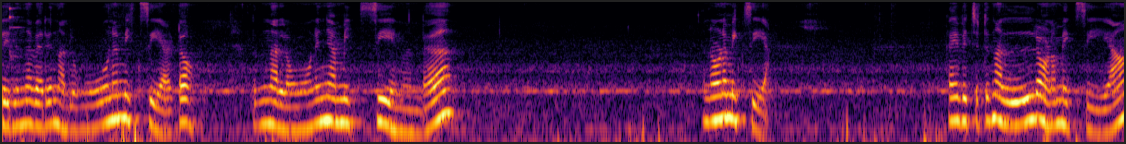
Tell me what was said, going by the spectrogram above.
വരുന്നവരെ നല്ലോണം മിക്സ് ചെയ്യുക കേട്ടോ. അത് നല്ലോണം ഞാൻ മിക്സ് ചെയ്യുന്നുണ്ട്. നല്ലോണം മിക്സ് ചെയ്യാം. കൈ വെച്ചിട്ട് നല്ലോണം മിക്സ് ചെയ്യാം.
